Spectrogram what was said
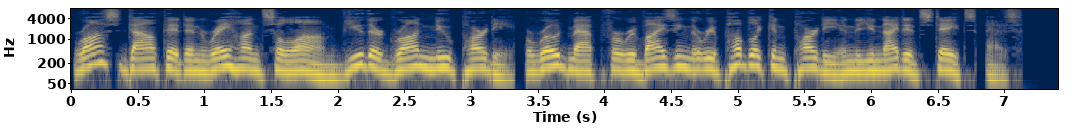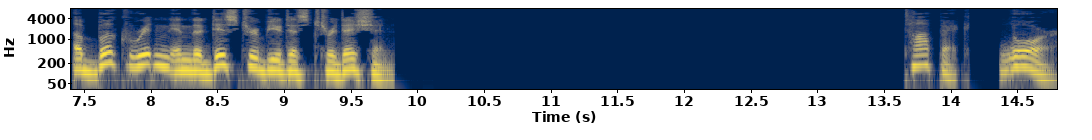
Ross Douthat and Reihan Salam view their Grand New Party, a roadmap for revising the Republican Party in the United States, as a book written in the distributist tradition. War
